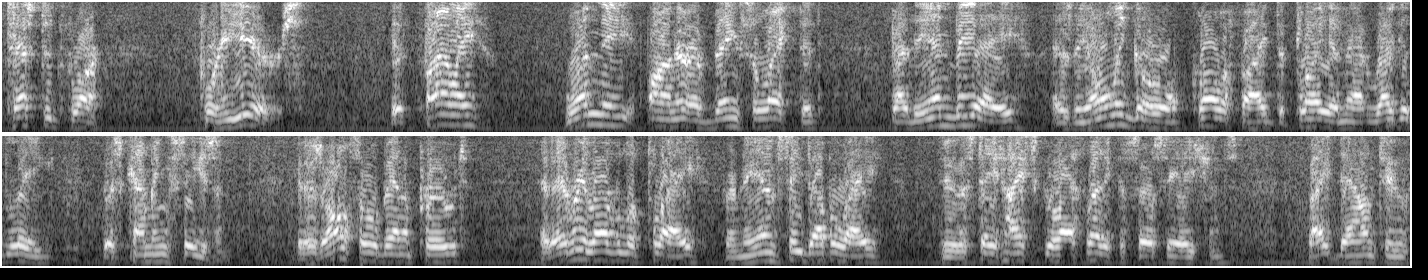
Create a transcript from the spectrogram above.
tested for, for years. It finally won the honor of being selected by the NBA as the only goal qualified to play in that rugged league this coming season. It has also been approved at every level of play from the NCAA through the state high school athletic associations right down to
